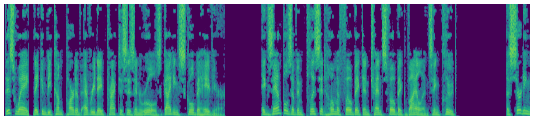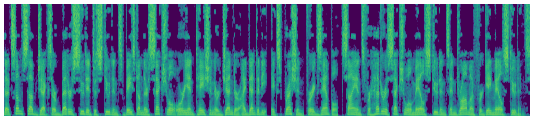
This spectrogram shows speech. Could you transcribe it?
This way, they can become part of everyday practices and rules guiding school behavior. Examples of implicit homophobic and transphobic violence include asserting that some subjects are better suited to students based on their sexual orientation or gender identity, expression for example, science for heterosexual male students and drama for gay male students.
